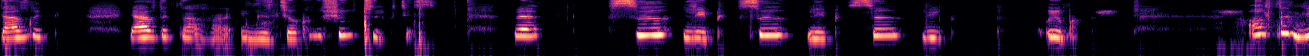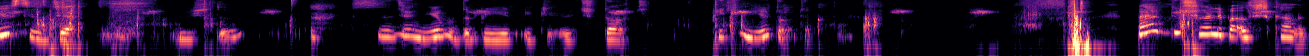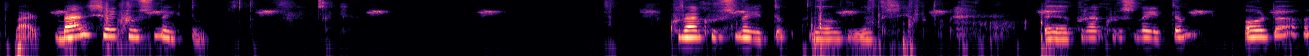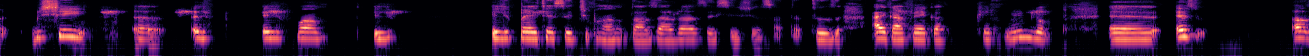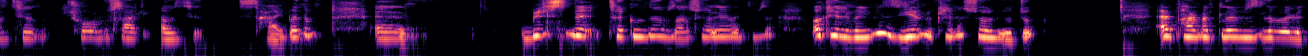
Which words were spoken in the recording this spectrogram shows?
Yazdık. Yazdıktan sonra İngilizce okunuşu Türkçesi. Ve sleep, sleep, sleep. Uyumak. Altta niye sizce düştü? Sizce niye burada 1, 2, 3, 4? Peki niye 4'e kadar? De şöyle bir alışkanlık var. Ben şey kursuna gittim. Kur'an kursuna gittim. Ne olduğunu hatırlayamadım. e, Kur'an kursuna gittim. Orada bir şey e, Elif Elif Man Elif Elif BTS Cihan'dan Zerra Zesi Şensat'ta Tızı Ergen Fega Kef Memnun e, Ez Azıcın çoğunu saydım azıcın saymadım. E, birisine takıldığım zaman söyleyemediğim zaman o kelimeyi biz 20 kere söylüyorduk. El parmaklarımızla böyle,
